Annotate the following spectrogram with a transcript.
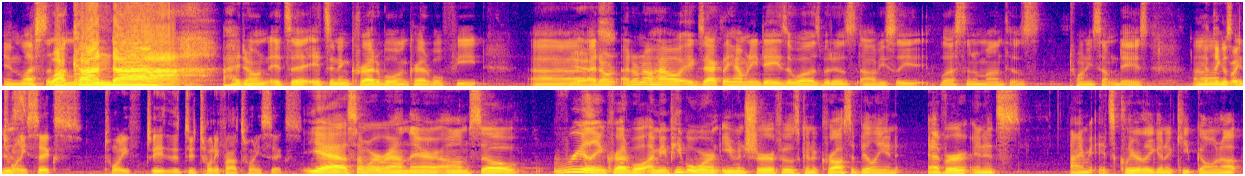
in less than a month. Wakanda. I don't. It's a. It's an incredible, incredible feat. Uh, I don't. I don't know how exactly how many days it was, but it was obviously less than a month. It was twenty something days. I think it's Um, like it is- 26, 20, to 25, 26. Yeah, somewhere around there. Um, so really incredible. I mean, people weren't even sure if it was going to cross a billion ever, and it's, I mean, it's clearly going to keep going up.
